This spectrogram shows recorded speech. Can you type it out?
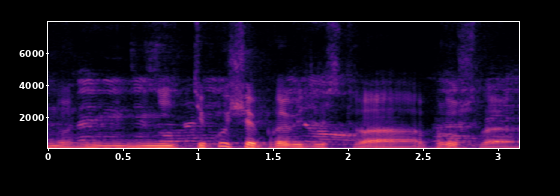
ну, не текущее правительство, а прошлое.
